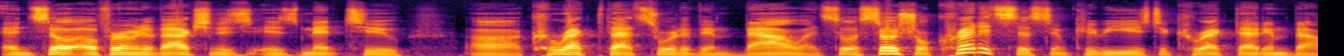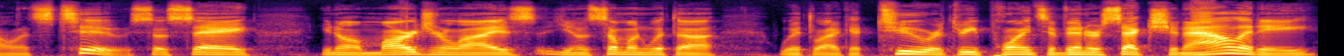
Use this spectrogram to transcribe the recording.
and so affirmative action is, is meant to uh, correct that sort of imbalance. So a social credit system could be used to correct that imbalance too. So say, you know, marginalize, you know, someone with a with like a two or three points of intersectionality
